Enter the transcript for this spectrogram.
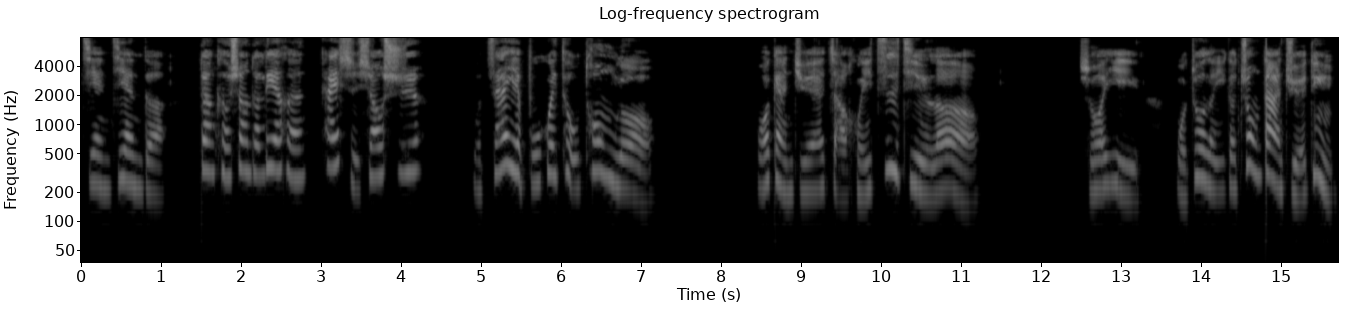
渐渐的，蛋壳上的裂痕开始消失，我再也不会头痛了。我感觉找回自己了，所以我做了一个重大决定：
